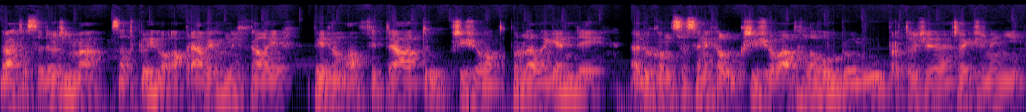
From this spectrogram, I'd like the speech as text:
vrátil se do Říma, zatkli ho a právě ho nechali v jednom amfiteátru ukřižovat. Podle legendy eh, dokonce se nechal ukřižovat hlavou dolů, protože řekl, že není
